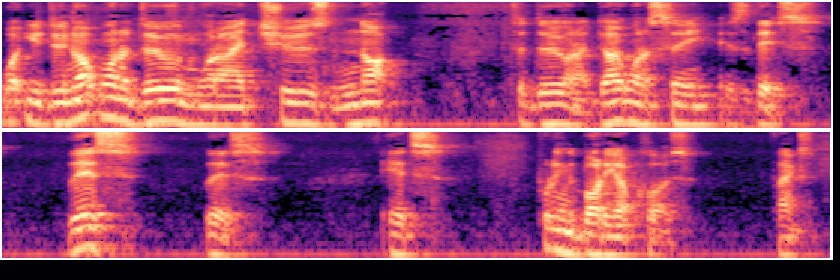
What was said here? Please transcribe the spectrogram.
What you do not want to do and what I choose not to do and I don't want to see is this. This, this. It's putting the body up close. Thanks.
